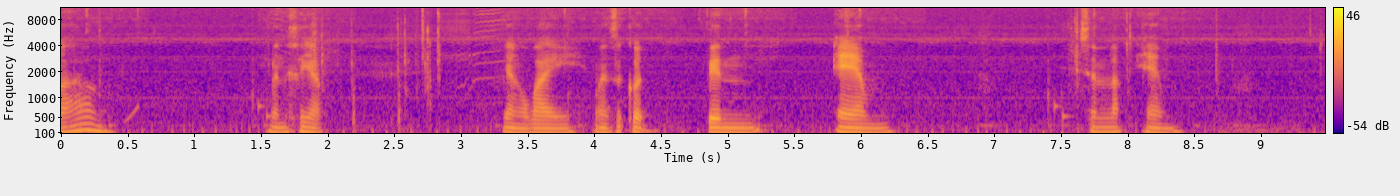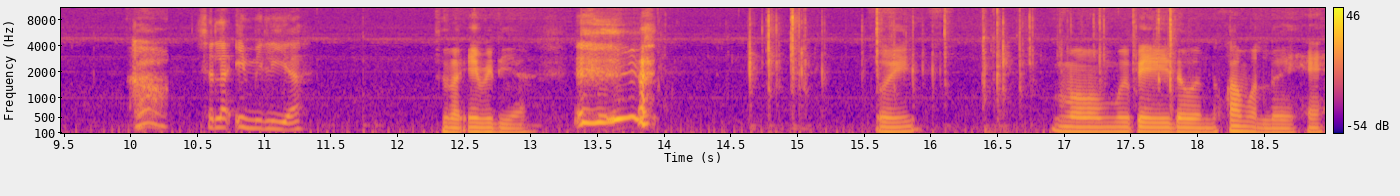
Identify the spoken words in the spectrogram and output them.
ว้าว มันขยับ อย่างไว มันสะกดเป็นแอม ฉันรักแอม ฉันรักเอมิเลีย ฉันรักเอเมเดียเฮ้ยมอมือไปโดนคว้าหมดเลยแฮะ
